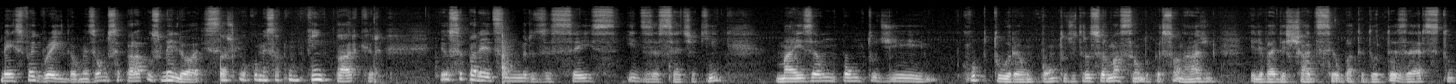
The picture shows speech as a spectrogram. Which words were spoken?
Mas foi Grendel, mas vamos separar os melhores. Eu acho que vou começar com Ken Parker. Eu separei a edição número 16 e 17 aqui, mas é um ponto de ruptura, um ponto de transformação do personagem. Ele vai deixar de ser o batedor do exército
